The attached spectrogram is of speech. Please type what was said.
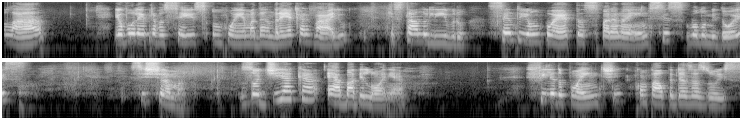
Olá, eu vou ler para vocês um poema da Andréia Carvalho, que está no livro 101 Poetas Paranaenses, volume 2. Se chama Zodíaca é a Babilônia. Filha do poente, com pálpebras azuis,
